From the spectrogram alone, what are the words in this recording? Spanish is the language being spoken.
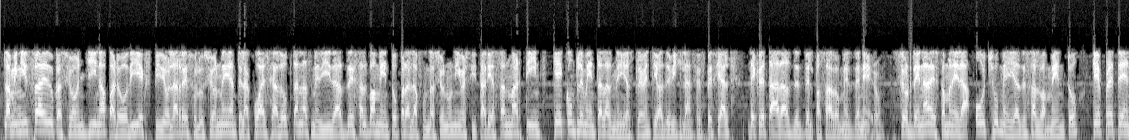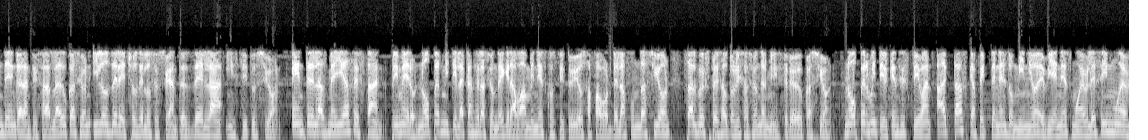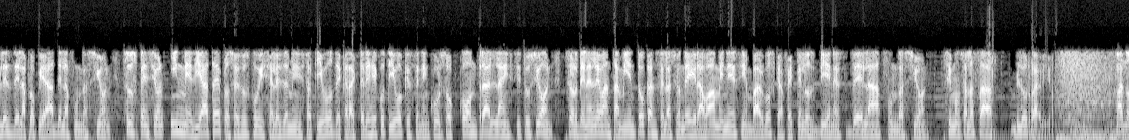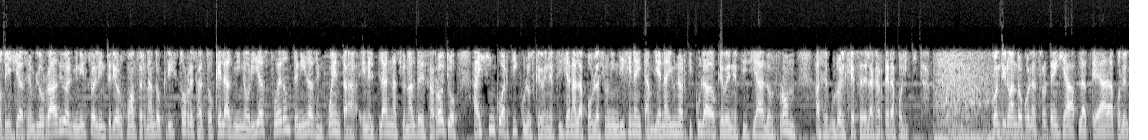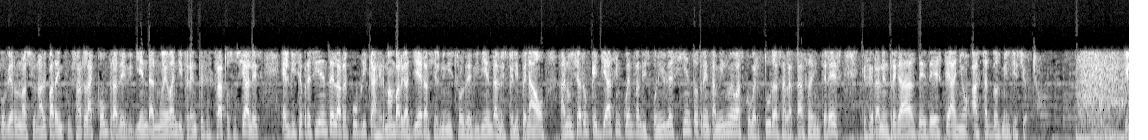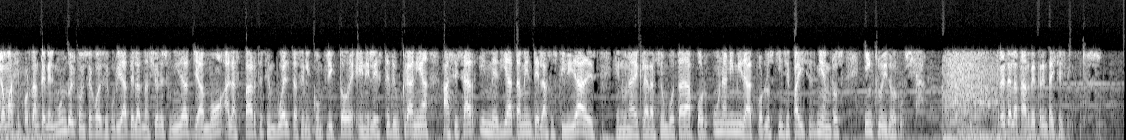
La ministra de Educación Gina Parodi expidió la resolución mediante la cual se adoptan las medidas de salvamento para la Fundación Universitaria San Martín que complementa las medidas preventivas de vigilancia especial decretadas desde el pasado mes de enero. Se ordena de esta manera ocho medidas de salvamento que pretenden garantizar la educación y los derechos de los estudiantes de la institución. Entre las medidas están, primero, no permitir la cancelación de gravámenes constituidos a favor de la fundación, salvo expresa autorización del Ministerio de Educación. No permitir que se inscriban actas que afecten el dominio de bienes muebles e inmuebles de la propiedad de la fundación. Suspensión inmediata de procesos judiciales y administrativos de carácter ejecutivo que estén en curso contra la institución. Se ordena el levantamiento cancelación de gravámenes y embargos que afecten los bienes de la Fundación. Simón Salazar, Blue Radio. Más noticias en Blue Radio. El ministro del Interior, Juan Fernando Cristo, resaltó que las minorías fueron tenidas en cuenta en el Plan Nacional de Desarrollo. Hay cinco artículos que benefician a la población indígena y también hay un articulado que beneficia a los ROM, aseguró el jefe de la cartera política. Continuando con la estrategia planteada por el Gobierno Nacional para impulsar la compra de vivienda nueva en diferentes estratos sociales, el vicepresidente de la República, Germán Vargas Lleras, y el ministro de Vivienda, Luis Felipe Nao, anunciaron que ya se encuentran disponibles 130 mil nuevas coberturas a la tasa de interés que serán entregadas desde este año hasta el 2018. Y lo más importante en el mundo, el Consejo de Seguridad de las Naciones Unidas llamó a las partes envueltas en el conflicto en el este de Ucrania a cesar inmediatamente las hostilidades en una declaración votada por unanimidad por los 15 países miembros, incluido Rusia. 3 de la tarde, 36 minutos.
